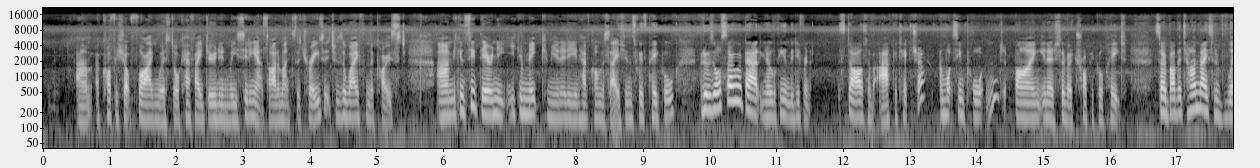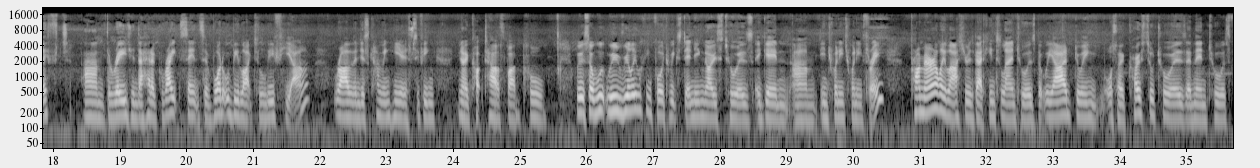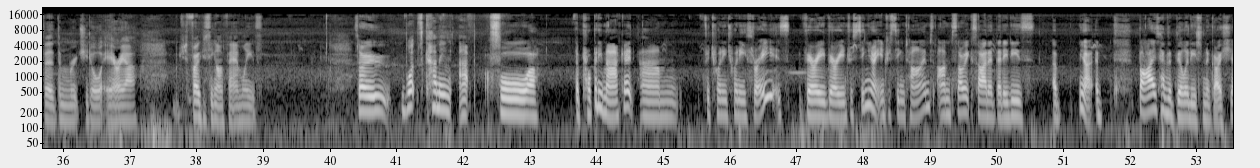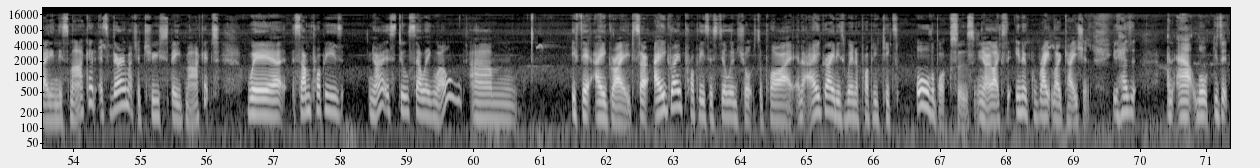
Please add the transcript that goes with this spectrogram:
um, a coffee shop Flying West or Cafe Doonan where you're sitting outside amongst the trees, which is away from the coast. Um, you can sit there and you, you, can meet community and have conversations with people. But it was also about you know looking at the different styles of architecture and what's important buying in a sort of a tropical heat. So by the time they sort of left um, the region, they had a great sense of what it would be like to live here rather than just coming here sipping, you know, cocktails by the pool. We, so we're really looking forward to extending those tours again um, in 2023. Primarily last year was about hinterland tours, but we are doing also coastal tours and then tours for the Maroochydore area, focusing on families. So, what's coming up for the property market um, for 2023 is very, very interesting. You know, interesting times. I'm so excited that it is a you know a, buyers have ability to negotiate in this market. It's very much a two-speed market where some properties you know are still selling well. Um, if they're A grade. So A grade properties are still in short supply, and A grade is when a property ticks all the boxes, you know, like in a great location. It has an outlook? Is it,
